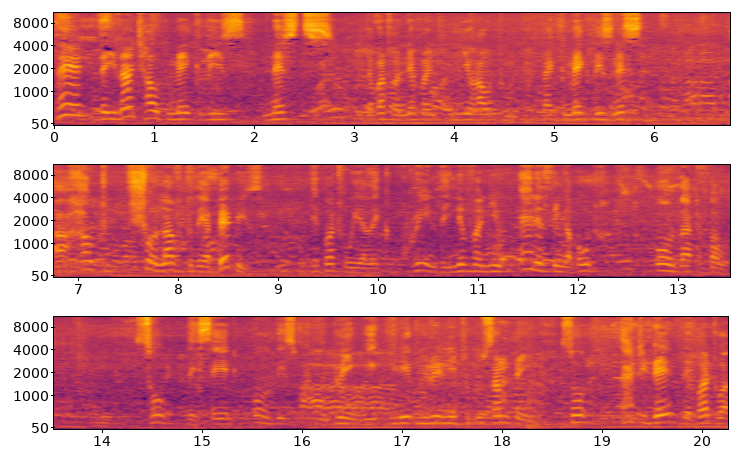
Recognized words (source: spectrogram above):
Then they learned how to make these nests. The bat never knew how to like make these nests, uh, how to show love to their babies. The bat were like green. They never knew anything about all that about. So they said, "Oh, this what we're doing. We, we, we really need to do something." So that day, the Batwa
